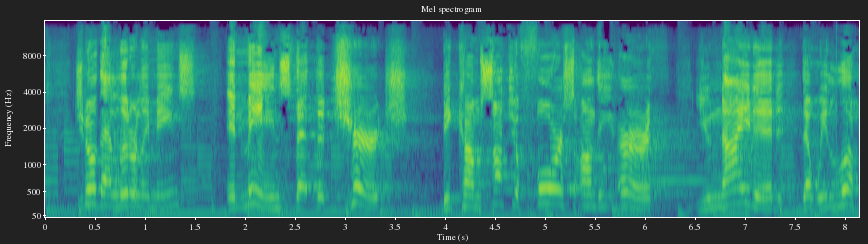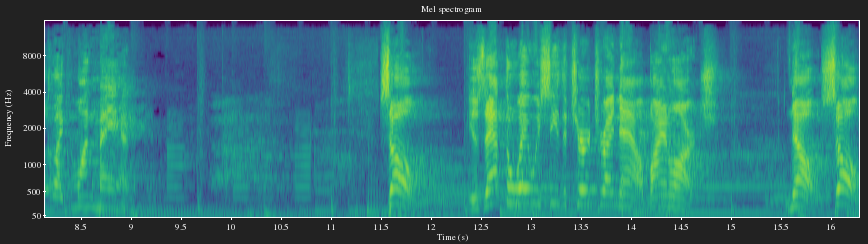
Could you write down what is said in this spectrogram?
Do you know what that literally means? It means that the church become such a force on the earth, united, that we look like one man. So, is that the way we see the church right now, by and large? No. So,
